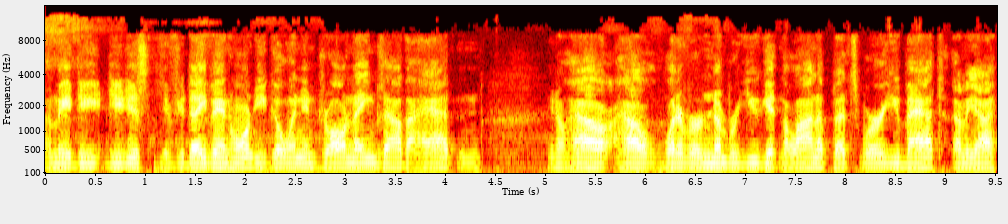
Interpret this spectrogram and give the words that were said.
I mean, do you, do you just, if you're Dave Van Horn, do you go in and draw names out of the hat and, you know, how, how, whatever number you get in the lineup, that's where you bat? I mean, I,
